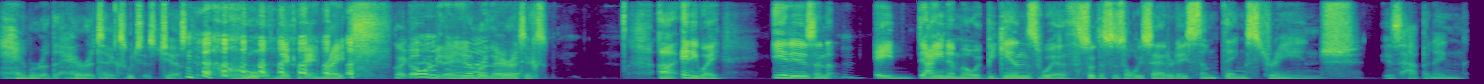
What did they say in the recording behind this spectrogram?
Hammer of the Heretics, which is just a cool nickname, right? Like, I want to be the Hammer of the Heretics. Uh, anyway, it is an a dynamo. It begins with so this is Holy Saturday. Something strange is happening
